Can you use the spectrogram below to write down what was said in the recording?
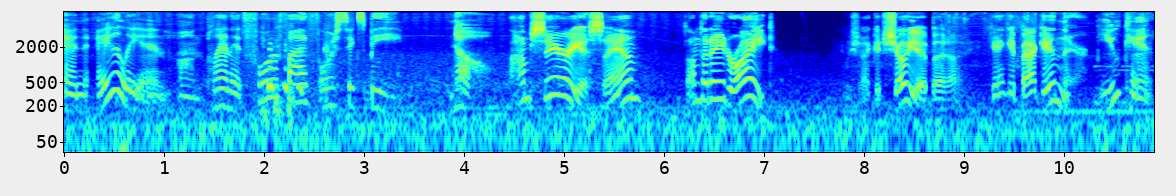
An alien on planet 4546b. No. I'm serious, Sam. Something ain't right. Wish I could show you, but I can't get back in there. You can't.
